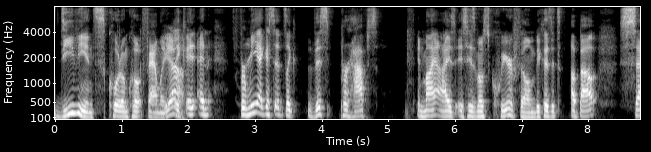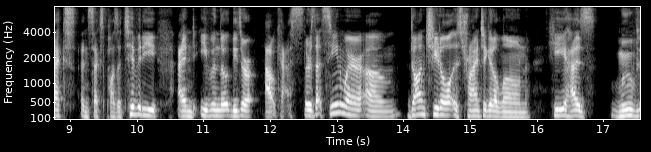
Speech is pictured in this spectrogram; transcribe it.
deviance, quote unquote, family. Yeah. Like, and for me, I guess it's like this perhaps in my eyes, is his most queer film because it's about sex and sex positivity. And even though these are outcasts, there's that scene where um, Don Cheadle is trying to get a loan. He has moved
